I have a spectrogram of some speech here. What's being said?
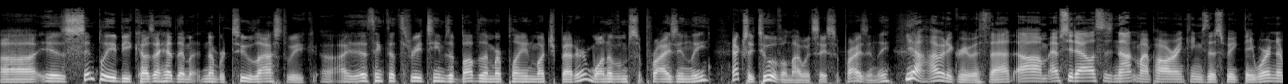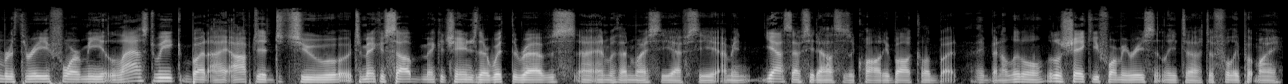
uh, is simply because I had them at number two last week. Uh, I, think that three teams above them are playing much better. One of them, surprisingly, actually two of them, I would say surprisingly. Yeah, I would agree with that. Um, FC Dallas is not in my power rankings this week. They were number three for me last week, but I opted to to make a sub, make a change there with the Revs uh, and with NYCFC. I mean, yes, FC Dallas is a quality ball club, but they've been a little little shaky for me recently to to fully put my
